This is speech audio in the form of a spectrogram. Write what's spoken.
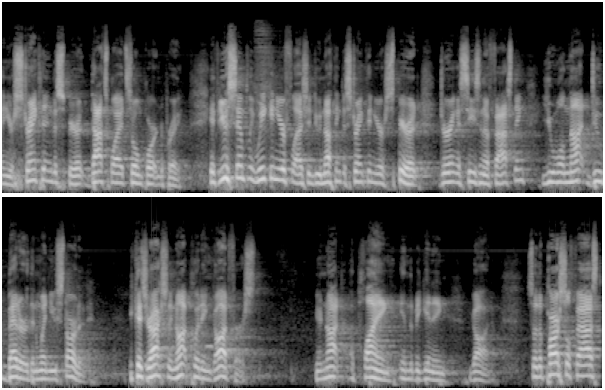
and you're strengthening the spirit. That's why it's so important to pray. If you simply weaken your flesh and do nothing to strengthen your spirit during a season of fasting, you will not do better than when you started because you're actually not putting God first. You're not applying in the beginning God. So the partial fast,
